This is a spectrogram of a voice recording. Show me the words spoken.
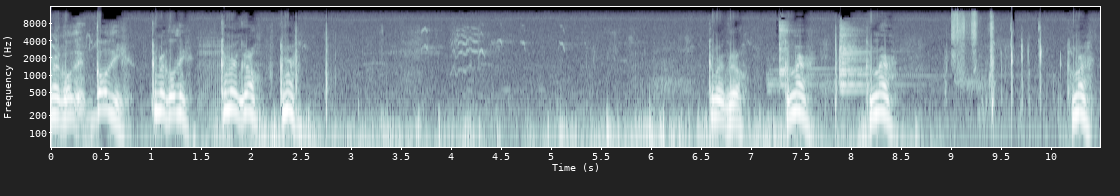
Come here, Goldie. Goldie. Come here, Goldie. Come here, girl. Come here. Come here, girl. Come here. Come here. Come here.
